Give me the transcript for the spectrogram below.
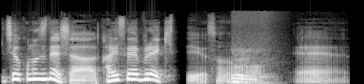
一応この自転車、回生ブレーキっていう、その、うんえー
